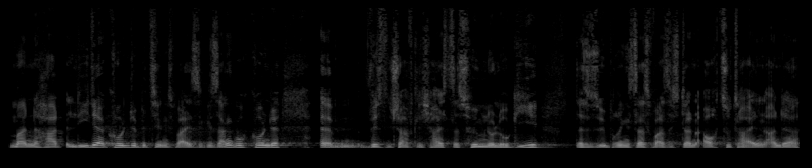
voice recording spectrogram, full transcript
Man hat Liederkunde beziehungsweise Gesangbuchkunde. Ähm, wissenschaftlich heißt das Hymnologie. Das ist übrigens das, was ich dann auch zu Teilen an der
